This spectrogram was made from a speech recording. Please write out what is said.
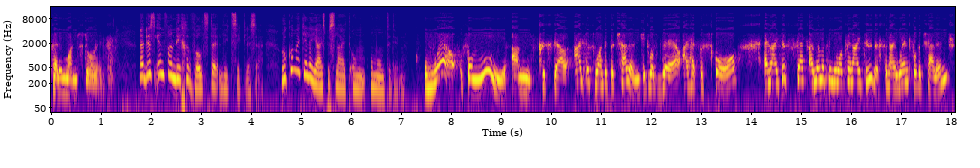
telling one story. Nou dis een van die gewildste liedsiklusse. Hoekom het julle juist besluit om om hom te doen? Well, for me, um, Christelle, I just wanted the challenge. It was there. I had the score. And I just sat, I remember thinking, well, can I do this? And I went for the challenge.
